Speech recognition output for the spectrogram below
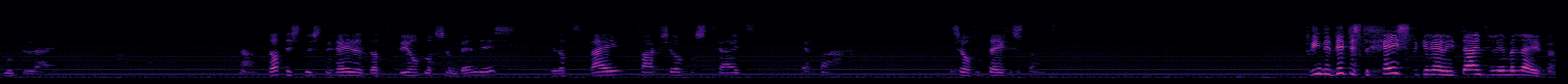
moeten lijden. Nou, dat is dus de reden dat de wereld nog zo'n bende is. En dat wij vaak zoveel strijd ervaren. En zoveel tegenstand. Vrienden, dit is de geestelijke realiteit waarin we leven.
